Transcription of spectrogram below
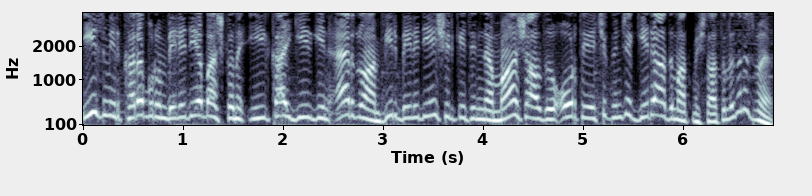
İzmir Karaburun Belediye Başkanı İlkay Girgin Erdoğan bir belediye şirketinden maaş aldığı ortaya çıkınca geri adım atmıştı hatırladınız mı?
